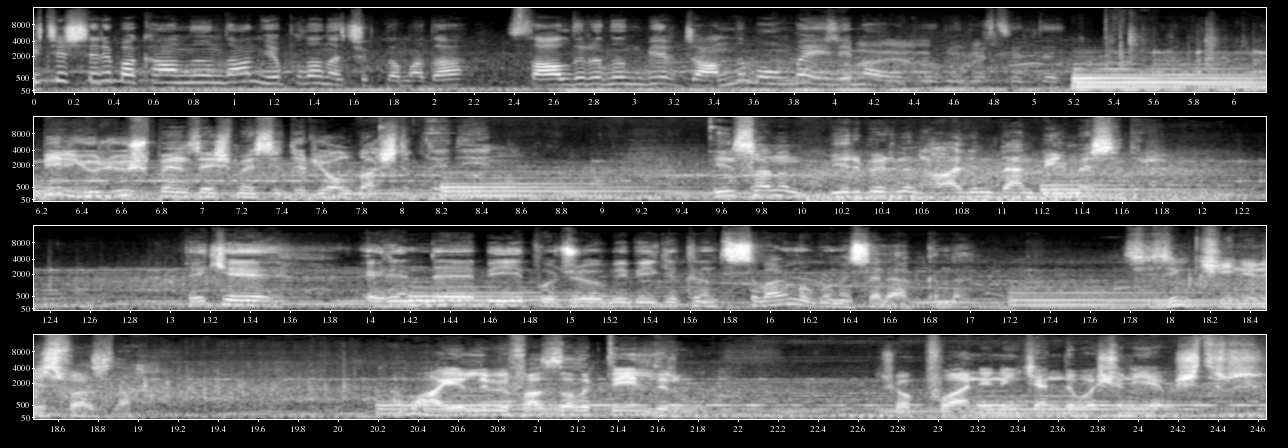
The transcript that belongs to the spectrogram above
İçişleri Bakanlığı'ndan yapılan açıklamada saldırının bir canlı bomba eylemi olduğu belirtildi. Bir yürüyüş benzeşmesidir yoldaşlık dediğin. İnsanın birbirinin halinden bilmesidir. Peki elinde bir ipucu, bir bilgi kırıntısı var mı bu mesele hakkında? Sizin kininiz fazla. Ama hayırlı bir fazlalık değildir bu. Çok faninin kendi başını yemiştir.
